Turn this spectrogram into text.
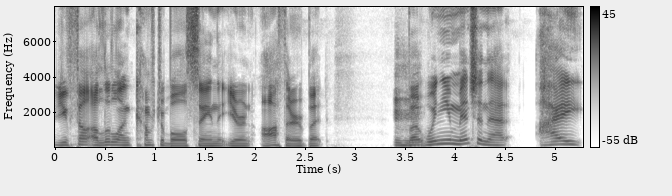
you felt a little uncomfortable saying that you're an author, but Mhm. but when you mentioned that, I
